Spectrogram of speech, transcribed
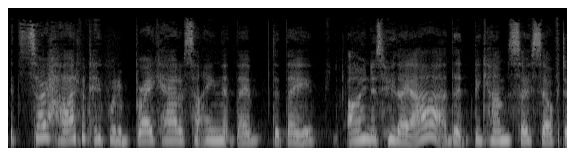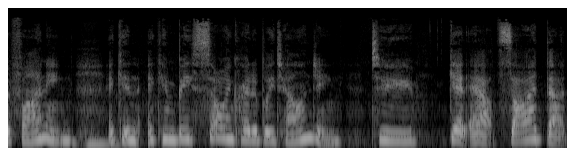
it's so hard for people to break out of something that they that they owned as who they are that becomes so self defining. Mm-hmm. It can it can be so incredibly challenging to get outside that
